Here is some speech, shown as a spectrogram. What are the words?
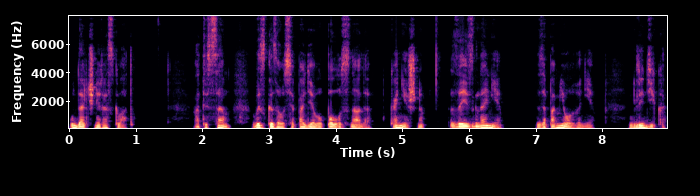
«Удачный расклад». «А ты сам высказался по делу полуснада?» «Конечно. За изгнание?» «За помилование». «Гляди-ка,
